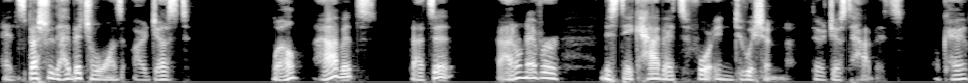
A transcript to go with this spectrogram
and especially the habitual ones, are just, well, habits. That's it. I don't ever mistake habits for intuition. They're just habits. Okay.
